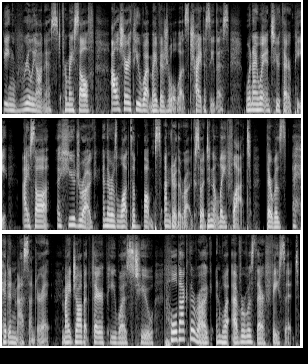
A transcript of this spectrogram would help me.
being really honest for myself. I'll share with you what my visual was. Try to see this. When I went into therapy, I saw a huge rug and there was lots of bumps under the rug. So it didn't lay flat. There was a hidden mess under it. My job at therapy was to pull back the rug and whatever was there, face it.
